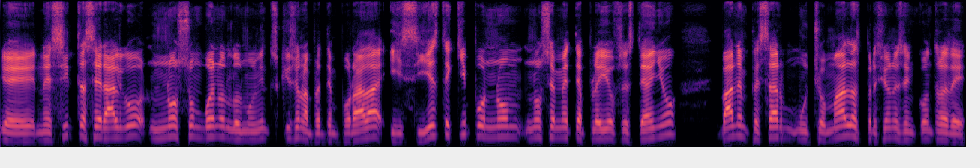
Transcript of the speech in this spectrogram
eh, necesita hacer algo, no son buenos los movimientos que hizo en la pretemporada y si este equipo no, no se mete a playoffs este año, van a empezar mucho más las presiones en contra de,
